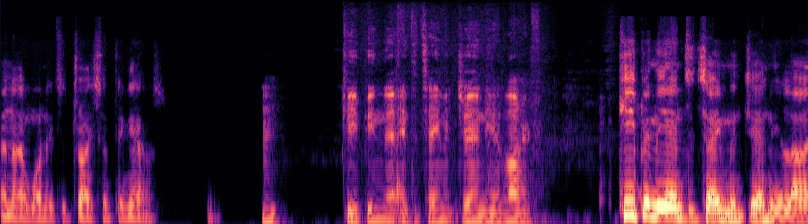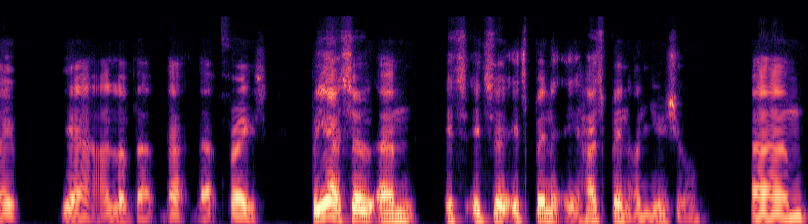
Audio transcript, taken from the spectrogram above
and I wanted to try something else. Hmm. Keeping the entertainment journey alive keeping the entertainment journey alive. Yeah, I love that that that phrase. But yeah, so um, it's it's a, it's been it has been unusual, um,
